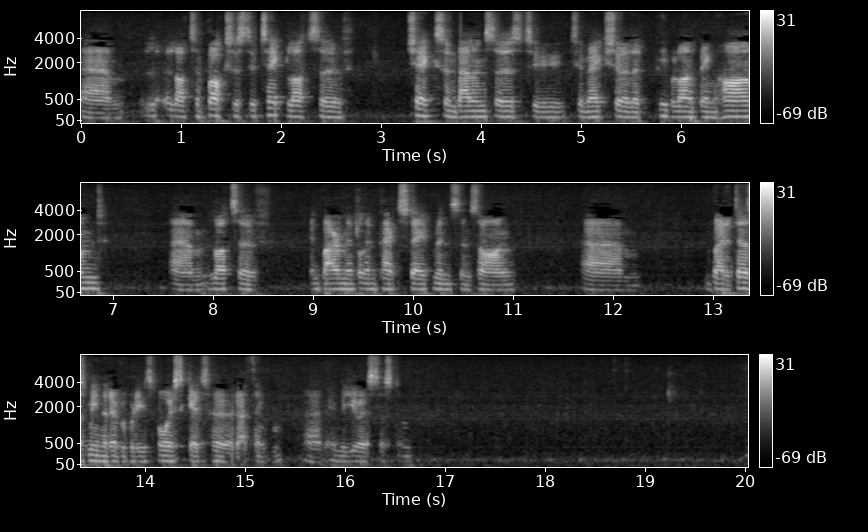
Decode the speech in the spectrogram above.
um, lots of boxes to tick, lots of checks and balances to, to make sure that people aren't being harmed, um, lots of environmental impact statements and so on. Um, but it does mean that everybody's voice gets heard, I think, uh, in the US system. We've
